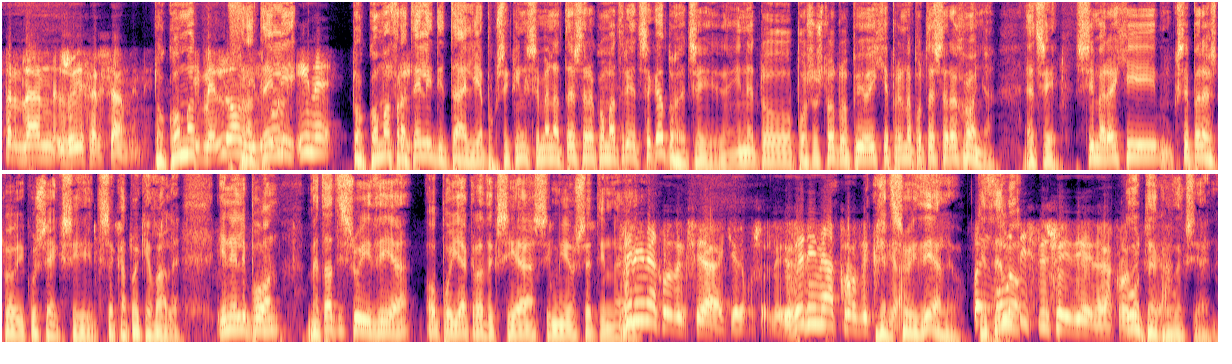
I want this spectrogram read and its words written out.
περνάνε ζωή χαρισάμενη. Το κόμμα Η Μελώνη Φρατέλη- λοιπόν είναι Το κόμμα Fratelli d'Italia που ξεκίνησε με ένα 4,3% έτσι. Είναι το ποσοστό το οποίο είχε πριν από 4 χρόνια. Έτσι. Σήμερα έχει ξεπεράσει το 26% και βάλε. Είναι λοιπόν μετά τη Σουηδία, όπου η άκρα δεξιά σημείωσε την. ε, Δεν είναι ακροδεξιά κύριε Ποσολή. Δεν είναι ακροδεξιά. Για τη Σουηδία λέω. Ε, Και θέλω. Ούτε στη Σουηδία είναι ακροδεξιά. Ούτε ακροδεξιά είναι.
